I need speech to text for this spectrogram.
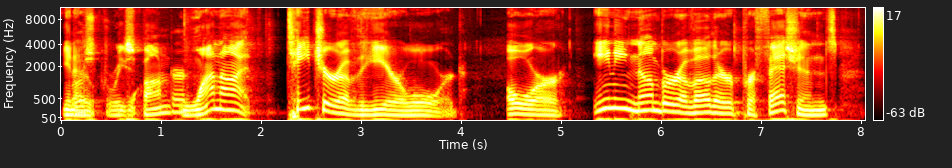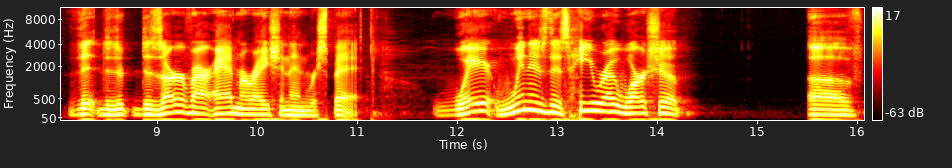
You know, responder? why not Teacher of the Year award or any number of other professions that d- deserve our admiration and respect? Where when is this hero worship of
